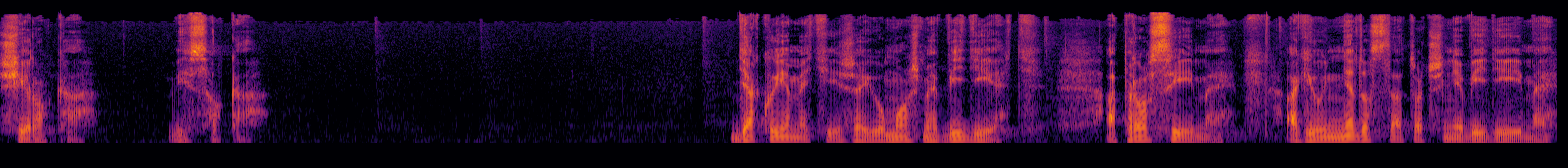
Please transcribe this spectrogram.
široká, vysoká. Ďakujeme Ti, že ju môžeme vidieť a prosíme, ak ju nedostatočne vidíme,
